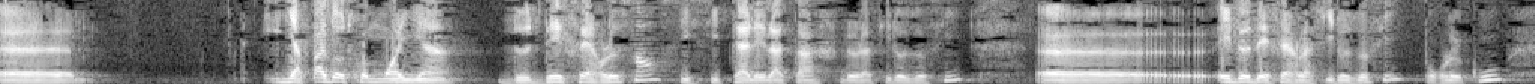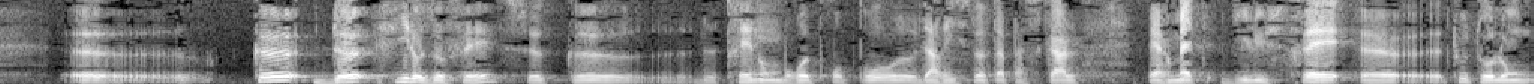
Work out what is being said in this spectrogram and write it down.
Euh, il n'y a pas d'autre moyen de défaire le sens, si, telle est la tâche de la philosophie, euh, et de défaire la philosophie, pour le coup, que de philosopher, ce que de très nombreux propos d'Aristote à Pascal permettent d'illustrer euh, tout au long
